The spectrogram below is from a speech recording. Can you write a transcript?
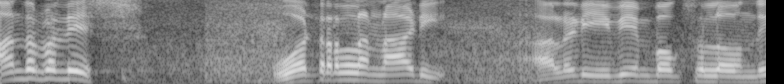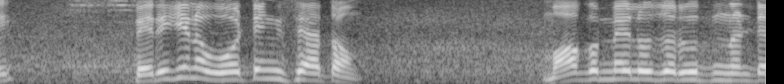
ఆంధ్రప్రదేశ్ ఓటర్ల నాడి ఆల్రెడీ ఈవీఎం బాక్సుల్లో ఉంది. పెరిగిన ఓటింగ్ శాతం మాకు మేలు జరుగుతుందంటే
